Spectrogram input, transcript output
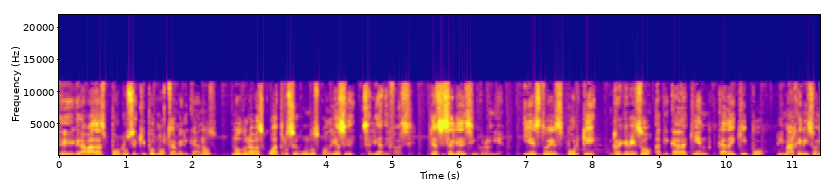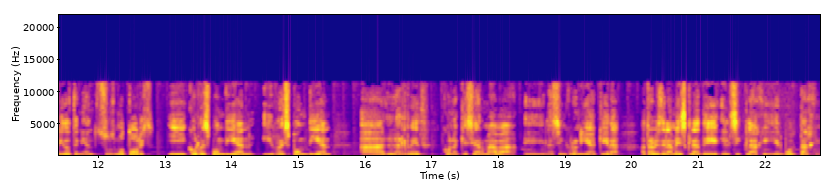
eh, grabadas por los equipos norteamericanos, no durabas 4 segundos cuando ya se salía de fase, ya se salía de sincronía. Y esto es porque regreso a que cada quien, cada equipo, imagen y sonido tenían sus motores y correspondían y respondían a la red con la que se armaba eh, la sincronía, que era a través de la mezcla del ciclaje y el voltaje.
